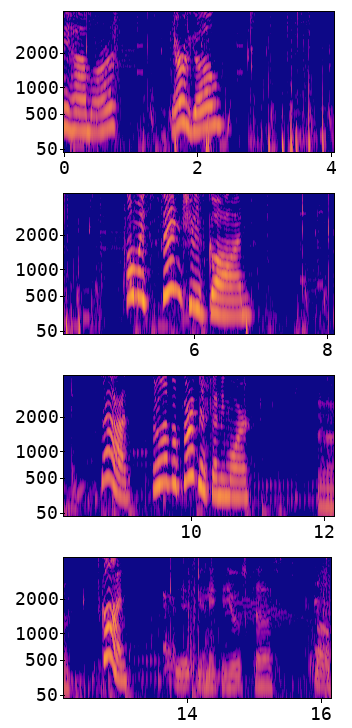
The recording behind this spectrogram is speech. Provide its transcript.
My hammer. There we go. Oh, my finch is gone. Dad, I don't have a bird nest anymore. Uh, It's gone. you, you need to use the stuff.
